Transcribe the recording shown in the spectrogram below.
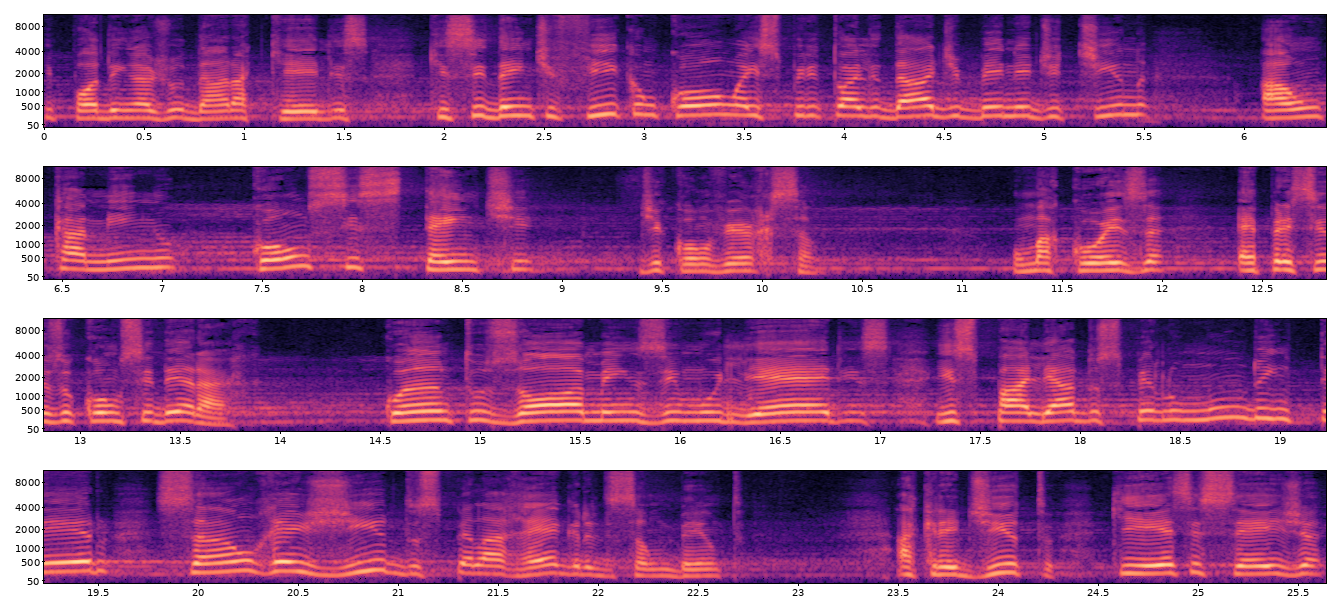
e podem ajudar aqueles que se identificam com a espiritualidade beneditina a um caminho consistente de conversão. Uma coisa é preciso considerar: quantos homens e mulheres espalhados pelo mundo inteiro são regidos pela regra de São Bento. Acredito que esse seja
